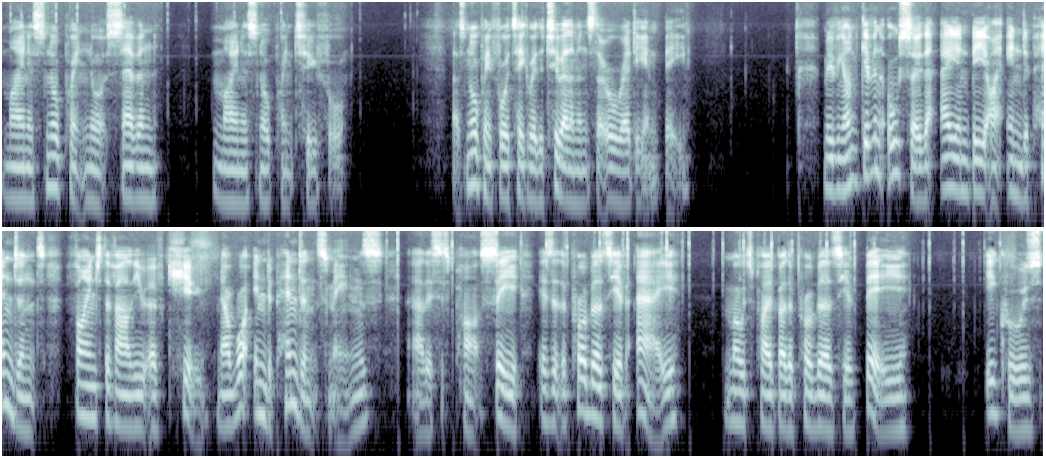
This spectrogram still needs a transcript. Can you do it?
minus 0.07 minus 0.24. That's 0.4 take away the two elements that are already in B. Moving on, given also that A and B are independent, find the value of q. Now what independence means, uh, this is part C, is that the probability of A multiplied by the probability of B equals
